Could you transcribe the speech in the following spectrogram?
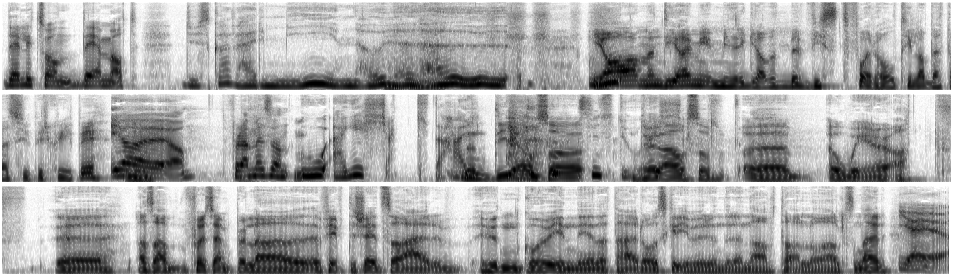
det er litt sånn det med at du skal være min. Ja, men de har i mye mindre grad et bevisst forhold til at dette er super creepy. Ja, ja, ja. For de er sånn Å, jeg er kjekk, det her. Men de er også, du du er også uh, aware at øh, altså For eksempel uh, Fifty Shades, så er hun går jo inn i dette her og skriver under en avtale og alt sånt der. yeah, yeah. ja.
